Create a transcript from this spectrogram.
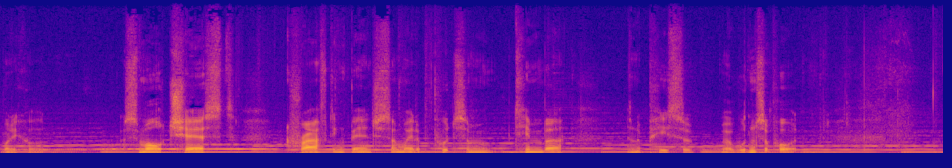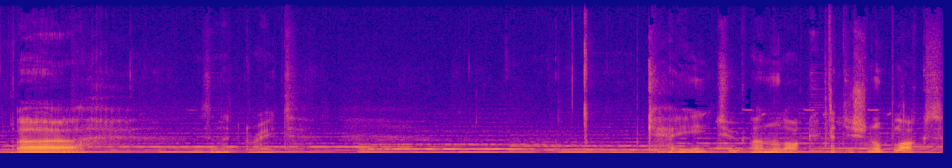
what do you call it? A small chest, crafting bench, somewhere to put some timber, and a piece of uh, wooden support. Ah, uh, isn't that great? K to unlock additional blocks.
